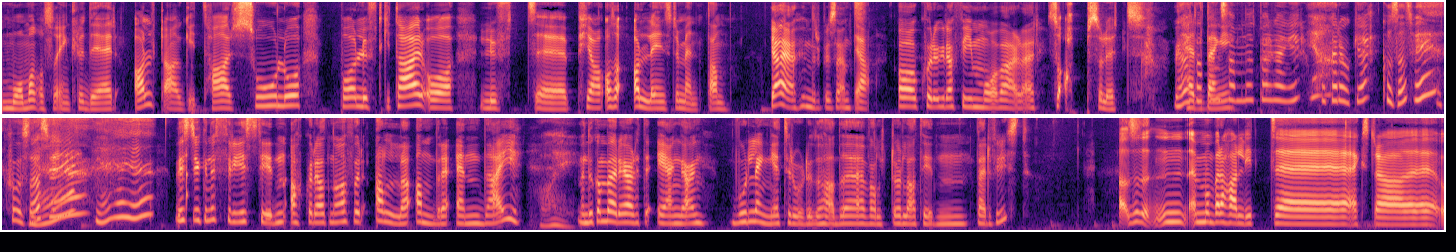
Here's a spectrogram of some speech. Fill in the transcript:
må man også inkludere alt av gitar, solo på luftgitar og luftpiano. altså alle instrumentene. Ja, ja, 100% Ja. Og koreografi må være der. Så absolutt. Vi har tatt den sammen et par ganger på karaoke. Kosa oss, vi. Kosa oss, vi. Ja, ja, ja. Hvis du kunne fryst tiden akkurat nå for alle andre enn deg, Oi. men du kan bare gjøre dette én gang, hvor lenge tror du du hadde valgt å la tiden være fryst? Altså, jeg må bare ha litt eh, ekstra eh,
